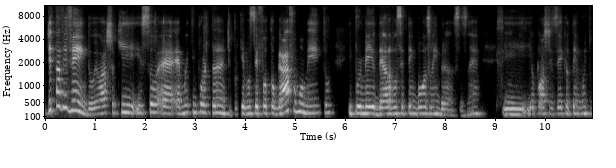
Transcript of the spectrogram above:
de estar tá vivendo. Eu acho que isso é, é, muito importante, porque você fotografa o momento e, por meio dela, você tem boas lembranças, né? E, e, eu posso dizer que eu tenho muito,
